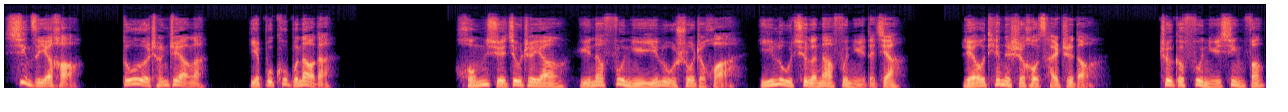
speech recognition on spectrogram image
性子也好。”都饿成这样了，也不哭不闹的。红雪就这样与那妇女一路说着话，一路去了那妇女的家。聊天的时候才知道，这个妇女姓方，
